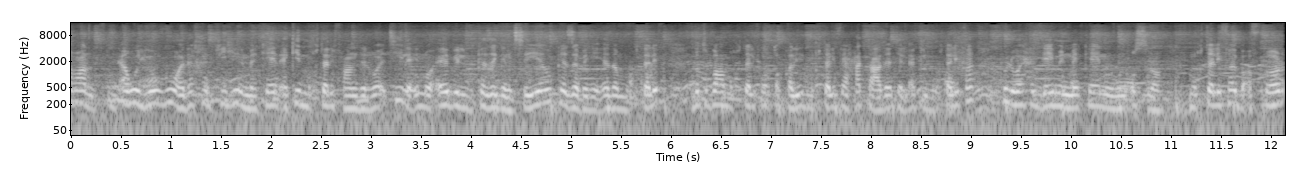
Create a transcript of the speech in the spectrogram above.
طبعا أول يوم هو دخل فيه المكان أكيد مختلف عن دلوقتي لأنه قابل كذا جنسية وكذا بني آدم مختلف بطباع مختلفة وتقاليد مختلفة حتى عادات الأكل مختلفة. كل واحد جاي من مكان ومن أسرة مختلفة بأفكار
